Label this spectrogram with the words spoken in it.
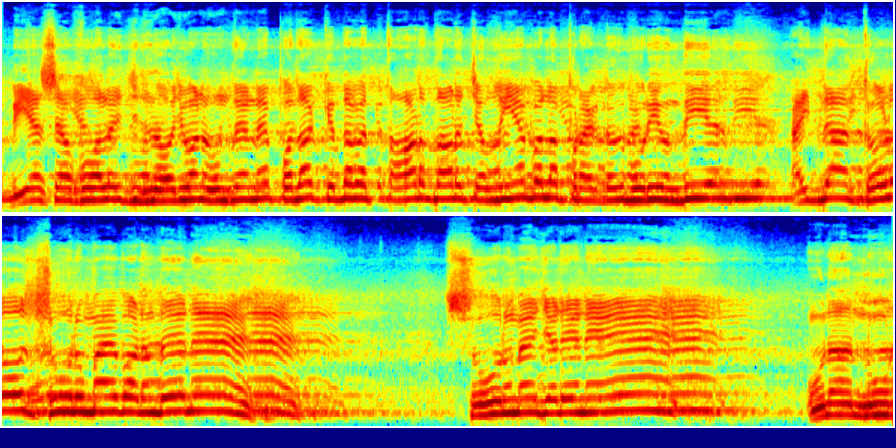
ਬੀਐਸਐਫ ਵਾਲੇ ਨੌਜਵਾਨ ਹੁੰਦੇ ਨੇ, ਪਤਾ ਕਿੱਦਾਂ ਵੇ ਤਾੜ ਤਾੜ ਚੱਲਦੀਆਂ, ਪਹਿਲਾਂ ਪ੍ਰੈਕਟਿਸ ਪੂਰੀ ਹੁੰਦੀ ਹੈ। ਐਦਾਂ ਥੋੜੋ ਸੂਰਮੇ ਬਣਦੇ ਨੇ। ਸੂਰਮੇ ਜਿਹੜੇ ਨੇ, ਉਹਨਾਂ ਨੂੰ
